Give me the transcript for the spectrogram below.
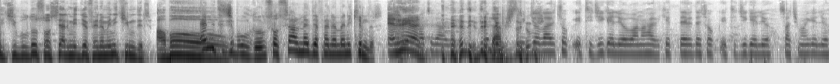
itici bulduğun sosyal medya fenomeni kimdir? Abo. En itici bulduğun sosyal medya fenomeni kimdir? Eren. Direkt yapıştırıyormuş. Videolar çok itici geliyor bana. Hareketleri de çok itici geliyor. Saçma geliyor.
